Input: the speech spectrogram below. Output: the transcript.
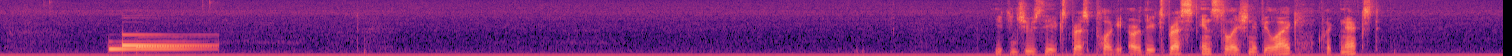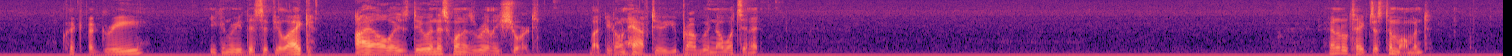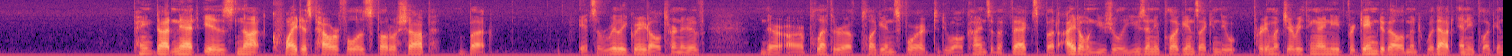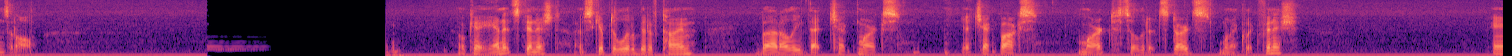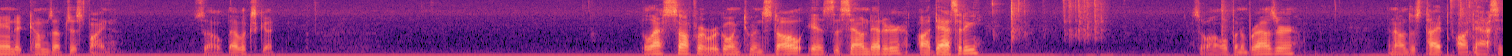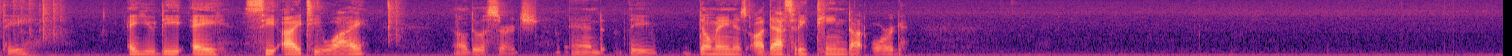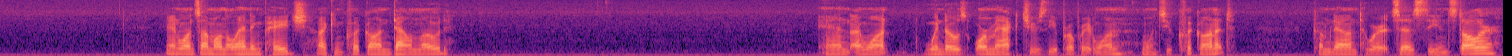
You can choose the Express plugin or the Express installation if you like. Click Next. Click Agree. You can read this if you like. I always do, and this one is really short, but you don't have to. You probably know what's in it. And it'll take just a moment. Paint.net is not quite as powerful as Photoshop, but it's a really great alternative. There are a plethora of plugins for it to do all kinds of effects, but I don't usually use any plugins. I can do pretty much everything I need for game development without any plugins at all. Okay, and it's finished. I've skipped a little bit of time, but I'll leave that check marks, a checkbox marked so that it starts when I click finish. And it comes up just fine. So that looks good. The last software we're going to install is the sound editor, Audacity. So I'll open a browser and I'll just type Audacity, A-U-D-A-C-I-T-Y, and I'll do a search. And the domain is audacityteam.org. And once I'm on the landing page, I can click on download. And I want Windows or Mac, choose the appropriate one. Once you click on it, come down to where it says the installer.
